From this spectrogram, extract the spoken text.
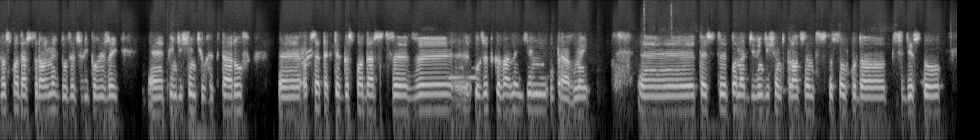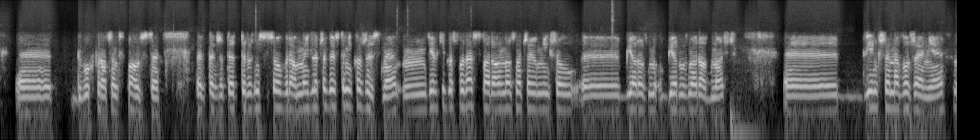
gospodarstw rolnych, duże, czyli powyżej 50 e, hektarów, e, odsetek tych gospodarstw w użytkowanej ziemi uprawnej. To jest ponad 90% w stosunku do 30 2% w Polsce. Tak, także te, te, różnice są ogromne. I dlaczego jest to niekorzystne? Mm, wielkie gospodarstwa rolne oznaczają mniejszą y, bioróżnorodność, y, większe nawożenie, y,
